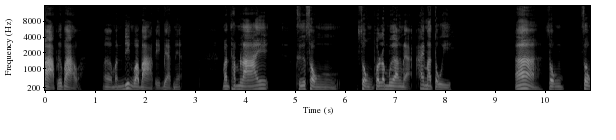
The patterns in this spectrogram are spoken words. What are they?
บาปหรือเปล่า เออ มันยิ่งกว่าบาปอีกแบบเนี้ยมันทำร้ายคือส่งส่งพลเมืองเนี่ย ให้มาตุย อ่า ส่งส่ง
